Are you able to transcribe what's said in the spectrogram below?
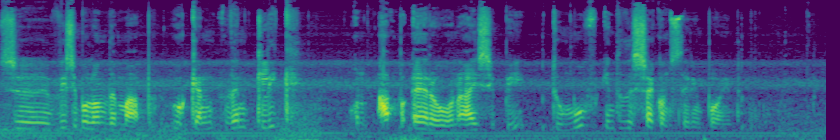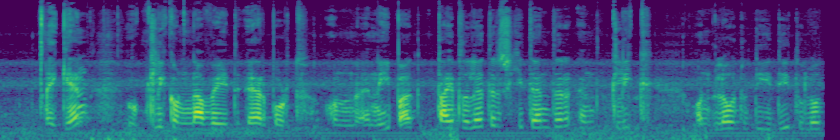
is uh, visible on the map. We can then click on up arrow on ICP to move into the second steering point. Again, we click on NavAid Airport on an iPad, type the letters, hit enter and click on load to DED to load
